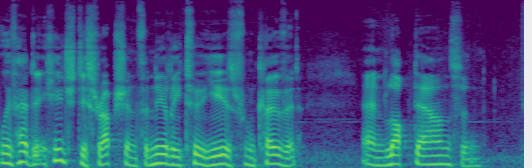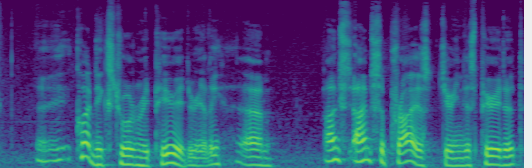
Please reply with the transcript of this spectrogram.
we've had a huge disruption for nearly two years from COVID and lockdowns and uh, quite an extraordinary period, really. Um, I'm, I'm surprised during this period at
